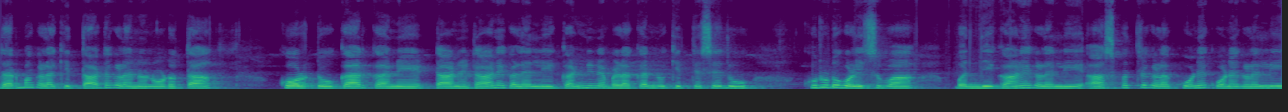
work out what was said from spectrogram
ಧರ್ಮಗಳ ಕಿತ್ತಾಟಗಳನ್ನು ನೋಡುತ್ತಾ ಕೋರ್ಟು, ಕಾರ್ಖಾನೆ, ಠಾಣೆ, ಠಾಣೆಗಳಲ್ಲಿ ಕಣ್ಣಿನ ಬೆಳಕನ್ನು ಕಿತ್ತೆಸೆದು ಕುರುಡುಗೊಳಿಸುವ ಬಂದಿ ಕಾಣೆಗಳಲ್ಲಿ, ಆಸ್ಪತ್ರೆಗಳ ಕೋಣೆ ಕೋಣೆಗಳಲ್ಲಿ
